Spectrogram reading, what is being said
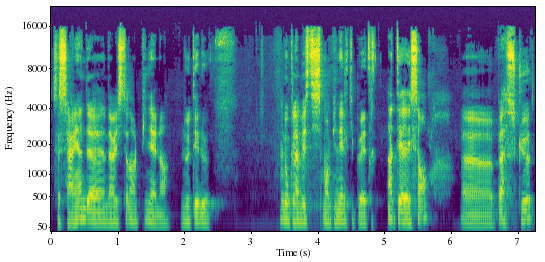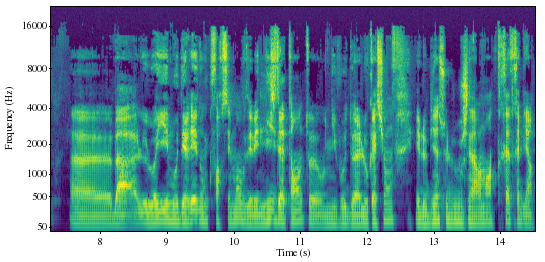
ça sert à rien d'investir dans le Pinel. Hein. Notez-le. Donc l'investissement Pinel qui peut être intéressant euh, parce que euh, bah, le loyer est modéré, donc forcément vous avez une liste d'attente au niveau de la location et le bien se loue généralement très très bien.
